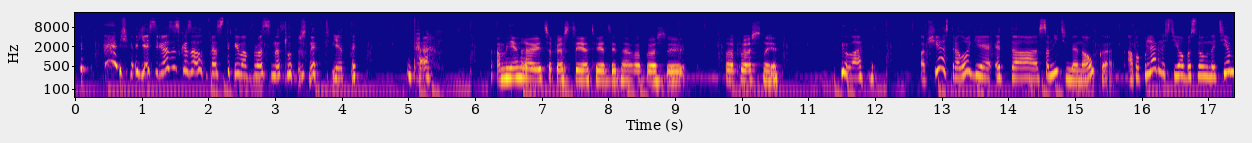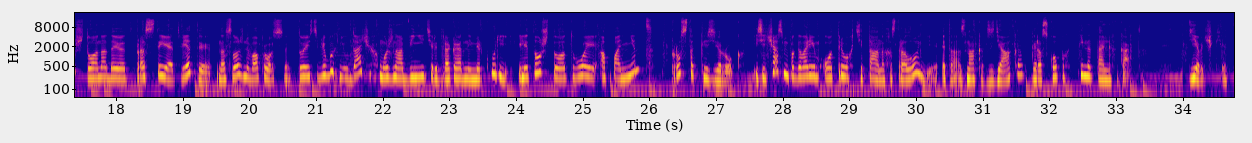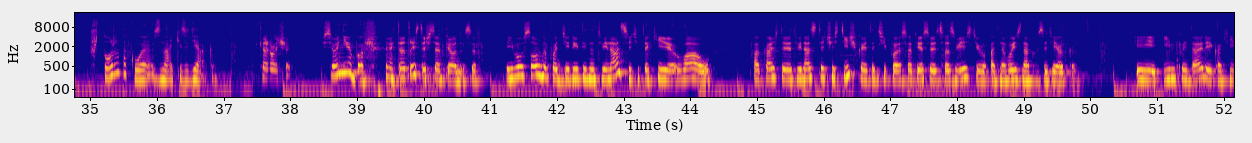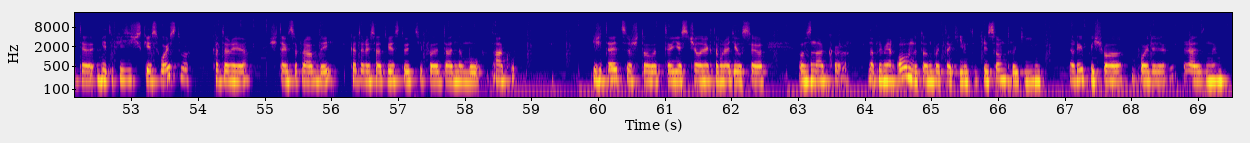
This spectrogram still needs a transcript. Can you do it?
Я, я серьезно сказала простые вопросы на сложные ответы. Да. А мне нравятся простые ответы на вопросы вопросные. Ладно. Вообще, астрология — это сомнительная наука, а популярность ее обоснована тем, что она дает простые ответы на сложные вопросы. То есть в любых неудачах можно обвинить ретроградный Меркурий или то, что твой оппонент просто козерог. И сейчас мы поговорим о трех титанах астрологии. Это знаках зодиака, гороскопах и натальных картах. Девочки, что же такое знаки зодиака? Короче, все небо — это 360 градусов. Его условно поделили на 12 и такие «Вау!» А каждая двенадцатая частичка это типа соответствует созвездию одного из знаков зодиака. И им придали какие-то метафизические свойства, которые считаются правдой, которые соответствуют типа данному знаку. И считается, что вот если человек там родился в знак, например, Овна, то он будет таким-то, тельцом другим, рыб еще более разным.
